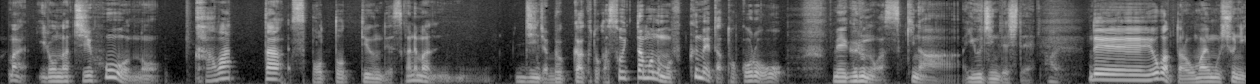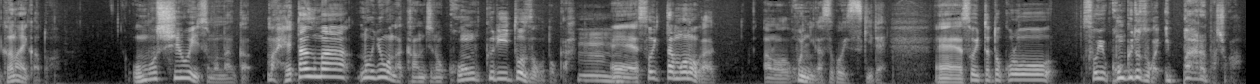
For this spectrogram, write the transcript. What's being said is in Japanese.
まあ、いろんな地方の変わったスポットっていうんですかね、まあ、神社仏閣とかそういったものも含めたところを巡るのが好きな友人でして、はい。でよかったらお前も一緒に行かないかと面白いそのなんか、まあ、下手馬のような感じのコンクリート像とか、うんえーそういったものがあの本人がすごい好きで、えーそういったところそういうコンクリート像がいっぱいある場所が、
